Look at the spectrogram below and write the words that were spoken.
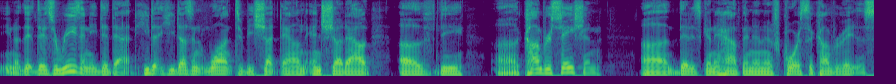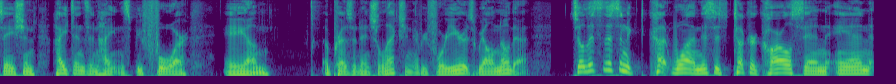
you know, th- there's a reason he did that. He, d- he doesn't want to be shut down and shut out of the uh, conversation uh, that is going to happen. And of course, the conversation heightens and heightens before a, um, a presidential election every four years. We all know that. So let's listen to cut one. This is Tucker Carlson, and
